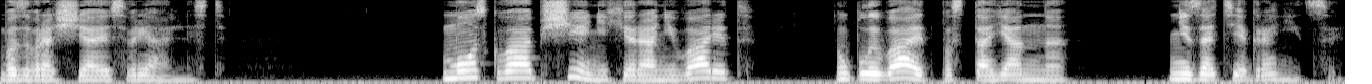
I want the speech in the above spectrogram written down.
возвращаясь в реальность. Мозг вообще ни хера не варит, уплывает постоянно не за те границы.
